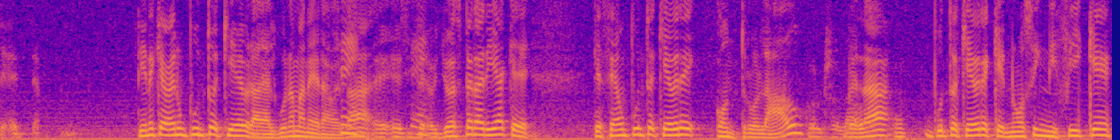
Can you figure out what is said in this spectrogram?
eh, tiene que haber un punto de quiebra de alguna manera, ¿verdad? Sí. Yo esperaría que, que sea un punto de quiebre controlado, Controlado. ¿verdad? Un, un punto de quiebre que no signifique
